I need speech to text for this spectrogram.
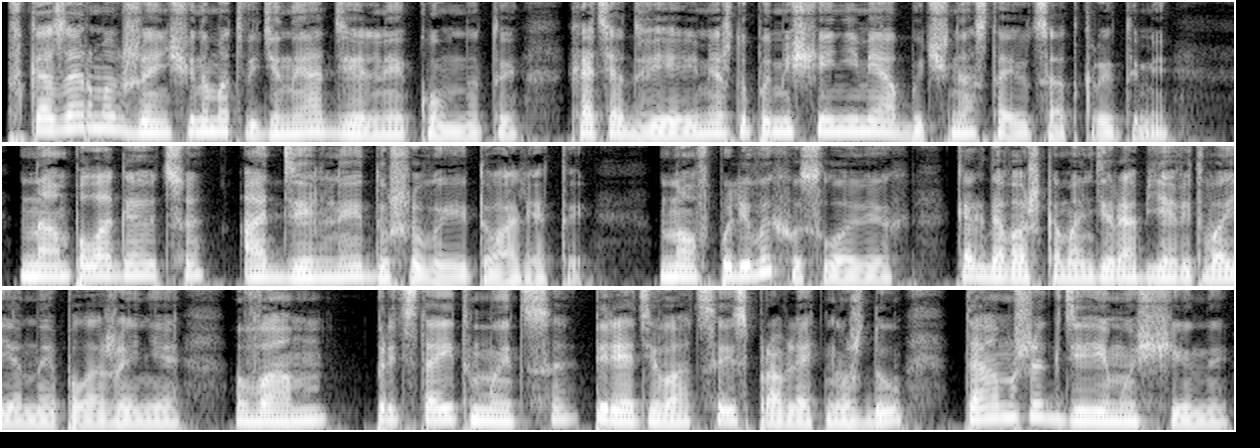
В казармах женщинам отведены отдельные комнаты, хотя двери между помещениями обычно остаются открытыми. Нам полагаются отдельные душевые туалеты. Но в полевых условиях, когда ваш командир объявит военное положение, вам предстоит мыться, переодеваться исправлять нужду там же, где и мужчины.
